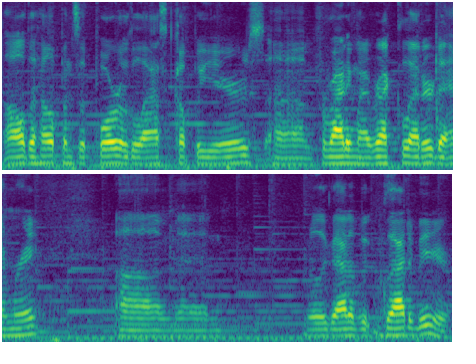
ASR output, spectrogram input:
all the help and support over the last couple years, um, providing my rec letter to Emory, um, and really glad to be, glad to be here.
